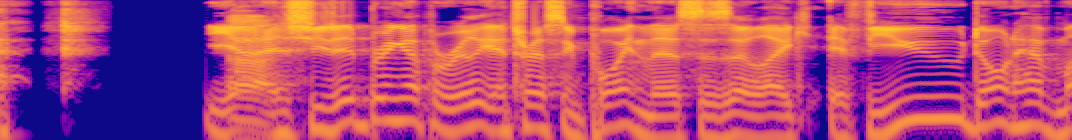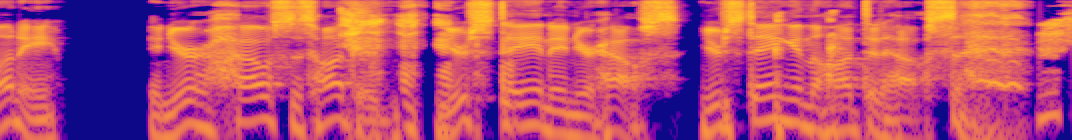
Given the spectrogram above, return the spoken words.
Yeah, Uh, and she did bring up a really interesting point in this is that like if you don't have money and your house is haunted, you're staying in your house. You're staying in the haunted house.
